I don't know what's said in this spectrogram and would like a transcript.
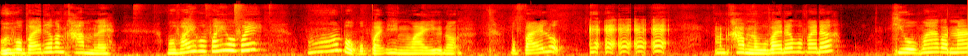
อุ้ยปบไปเด้อมันคำเลยบ่ไปบ่ไปบ่ไปอ๋อบอกบ่ไปเฮงไวอยู่เนาะบ่ไปลูกแอะแอะแอะแอะแอะมันคำนะบ่ไปเด้อบ่ไปเด้อหิวมากก่อนนะ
